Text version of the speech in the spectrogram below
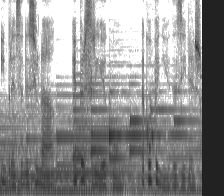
Imprensa Nacional em parceria com a Companhia das Ilhas.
